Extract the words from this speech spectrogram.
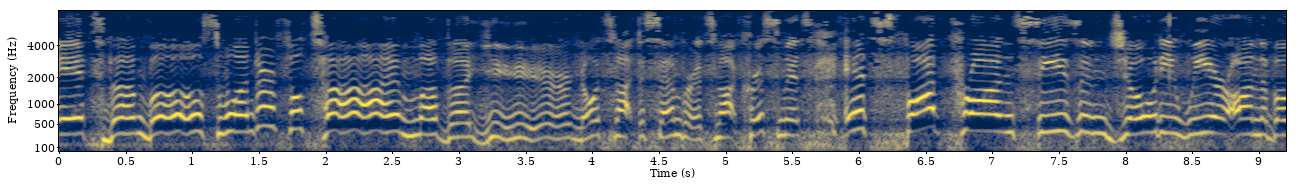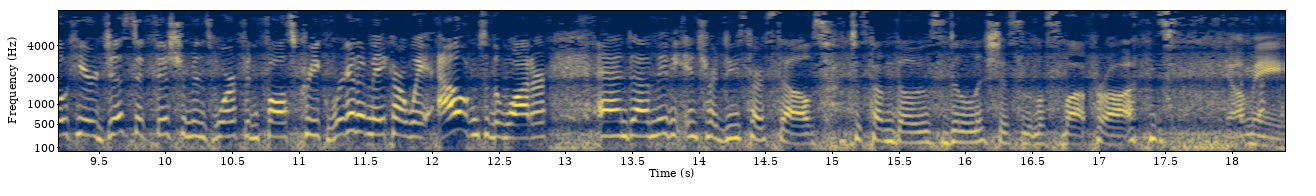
It's the most wonderful time of the year. No, it's not December. It's not Christmas. It's spot prawn season, Jody. We are on the boat here just at Fisherman's Wharf in False Creek. We're going to make our way out into the water and uh, maybe introduce ourselves to some of those delicious little spot prawns. Yummy.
